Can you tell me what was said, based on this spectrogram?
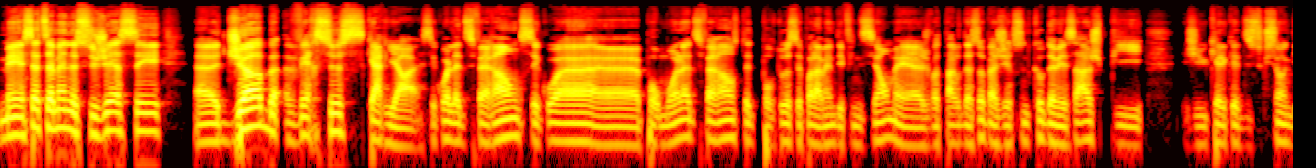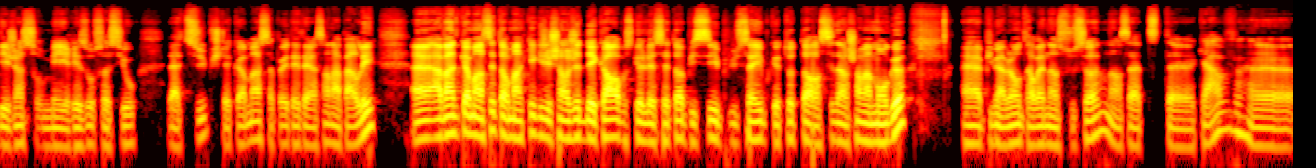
Mais cette semaine, le sujet, c'est euh, job versus carrière. C'est quoi la différence? C'est quoi euh, pour moi la différence? Peut-être pour toi, c'est pas la même définition, mais je vais te parler de ça parce que j'ai reçu une couple de messages, puis j'ai eu quelques discussions avec des gens sur mes réseaux sociaux là-dessus. Puis j'étais comment ah, ça peut être intéressant d'en parler. avant de commencer, tu as remarqué que j'ai changé de décor parce que le setup ici est plus simple que tout tasser dans la chambre à mon gars. Euh, puis ma blonde travaille dans le sous-sol, dans sa petite euh, cave. Euh,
